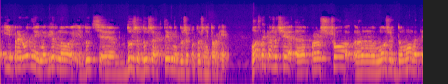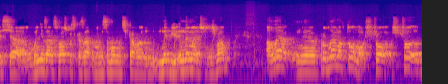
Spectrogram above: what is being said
і природньо, ймовірно, йдуть дуже дуже активні, дуже потужні торги. Власне кажучи, е, про що е, можуть домовитися, мені зараз важко сказати. Мені самому цікаво не біль не менше ніж вам. Але е, проблема в тому, що що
